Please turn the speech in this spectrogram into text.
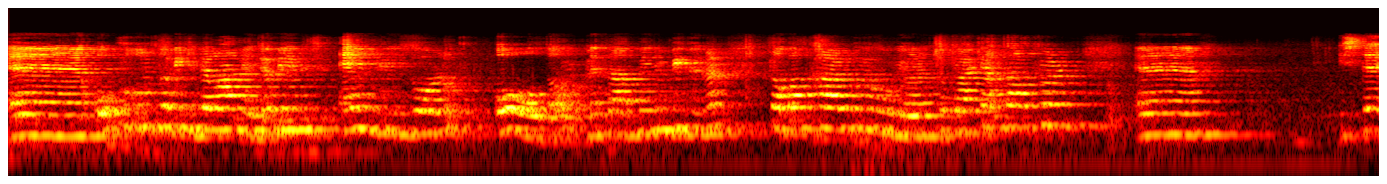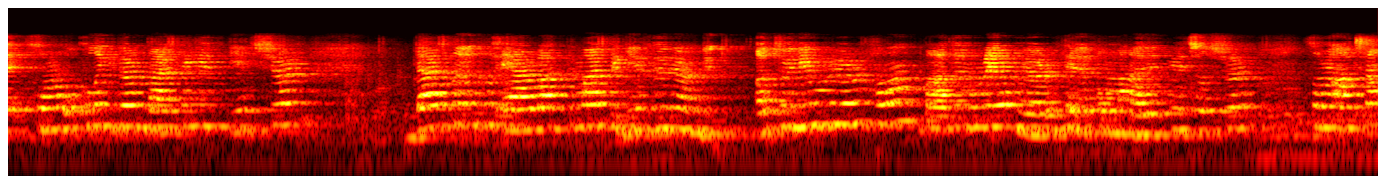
e, okulum tabii ki devam ediyor. Benim için en büyük zorluk o oldu. Mesela benim bir günüm sabah kargoya uğruyorum. Çok erken kalkıyorum. E, işte sonra okula gidiyorum, derse yet- yetişiyorum. Ders arası eğer vaktim varsa geri dönüyorum, atölyeye uğruyorum falan. Bazen uğrayamıyorum, telefonla halletmeye çalışıyorum. Sonra akşam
